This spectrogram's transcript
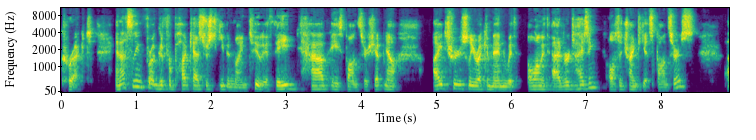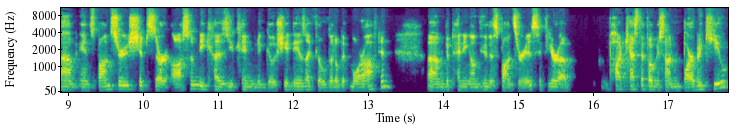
Correct. And that's something for good for podcasters to keep in mind too. If they have a sponsorship, now I traditionally recommend with along with advertising, also trying to get sponsors. Um, and sponsorships are awesome because you can negotiate deals. I feel a little bit more often, um, depending on who the sponsor is. If you're a podcast that focus on barbecue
